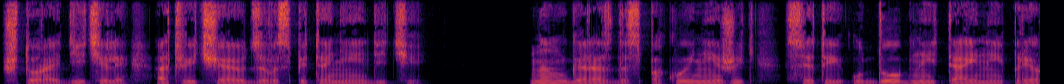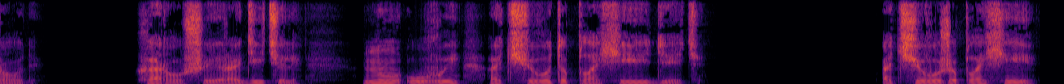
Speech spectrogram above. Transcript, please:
что родители отвечают за воспитание детей. Нам гораздо спокойнее жить с этой удобной тайной природы. Хорошие родители – но, увы, от чего-то плохие дети. От чего же плохие?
